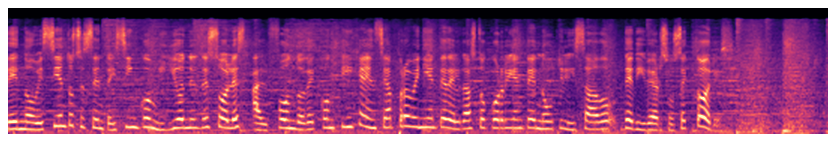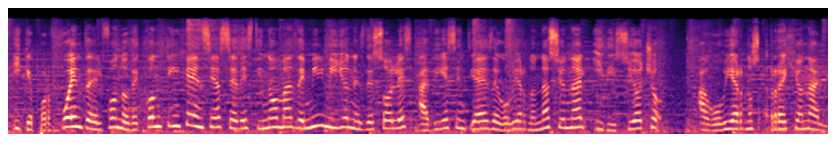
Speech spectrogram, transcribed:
de 965 millones de soles al fondo de contingencia proveniente del gasto corriente no utilizado de diversos sectores y que por fuente del fondo de contingencia se destinó más de mil millones de soles a 10 entidades de gobierno nacional y 18 a gobiernos regionales.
